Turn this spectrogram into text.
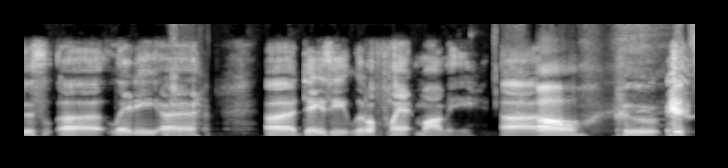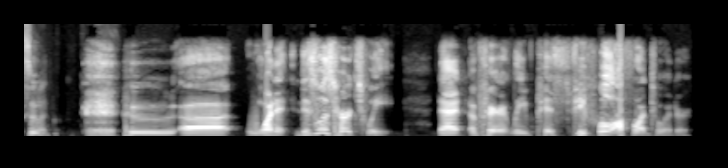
This uh lady uh uh Daisy, little plant mommy, uh oh, who this one. who uh wanted this was her tweet that apparently pissed people off on Twitter.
